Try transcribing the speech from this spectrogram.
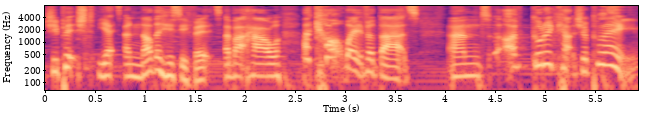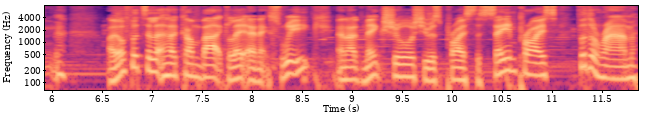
She pitched yet another hissy fit about how I can't wait for that, and I've got to catch a plane. I offered to let her come back later next week, and I'd make sure she was priced the same price for the RAM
